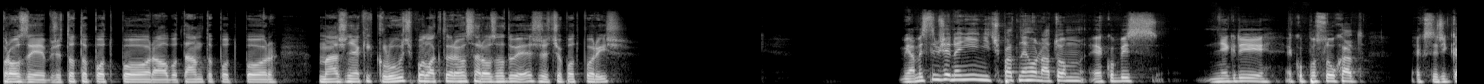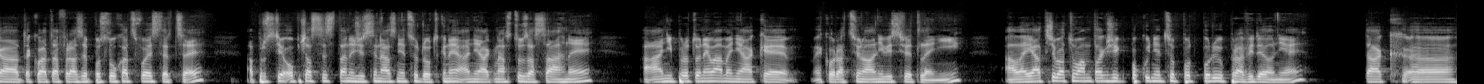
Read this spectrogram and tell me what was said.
prozieb, že toto podpor alebo tamto podpor. Máš nejaký kľúč, podľa ktorého sa rozhoduješ, že čo podporíš? Já myslím, že není nic špatného na tom, jakoby někdy jako poslouchat, jak se říká taková ta fráze, poslouchat svoje srdce, a prostě občas se stane, že se nás něco dotkne a nějak nás to zasáhne a ani proto nemáme nějaké jako racionální vysvětlení, ale já třeba to mám tak, že pokud něco podporuju pravidelně, tak uh,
